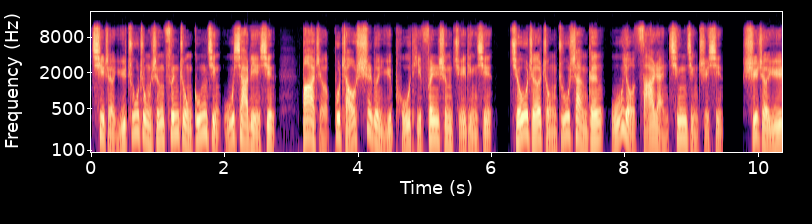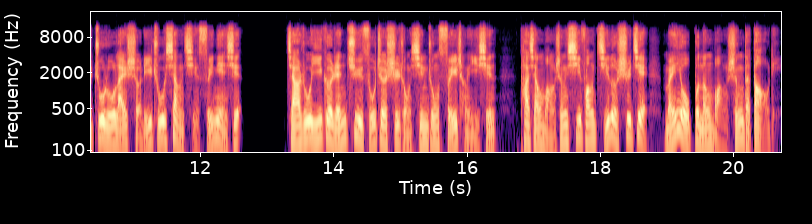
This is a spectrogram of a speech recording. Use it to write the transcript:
七者于诸众生尊重恭敬无下劣心；八者不着世论于菩提分生决定心；九者种诸善根无有杂染清净之心；十者于诸如来舍离诸相起随念心。假如一个人具足这十种心中随成一心，他想往生西方极乐世界，没有不能往生的道理。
